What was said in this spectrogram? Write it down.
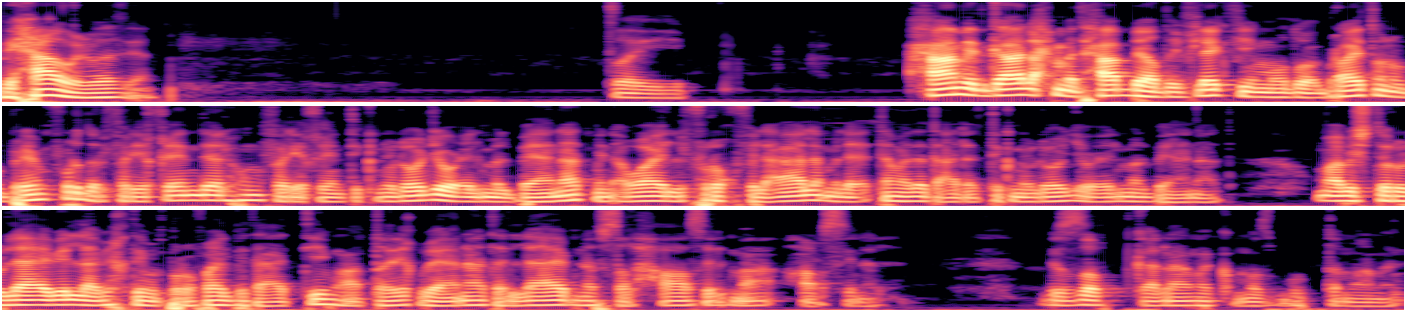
بيحاول بس يعني. طيب. حامد قال أحمد حاب يضيف لك في موضوع برايتون وبرينتفورد الفريقين ديل هم فريقين تكنولوجيا وعلم البيانات من أوائل الفرق في العالم اللي اعتمدت على التكنولوجيا وعلم البيانات. وما بيشتروا لاعب إلا بيخدم ال profile بتاع ال team عن طريق بيانات اللاعب نفس الحاصل مع أرسنال. بالضبط كلامك مزبوط تماما.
